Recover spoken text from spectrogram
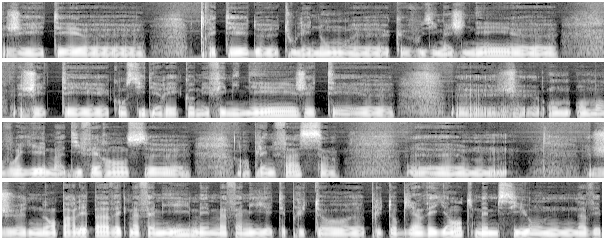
j'ai été euh, traité de tous les noms que vous imaginez. j'étais considéré comme efféminé. On, on m'envoyait ma différence en pleine face. Euh, je n'en parlais pas avec ma famille, mais ma famille était plutôt, euh, plutôt bienveillante, même si on avait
